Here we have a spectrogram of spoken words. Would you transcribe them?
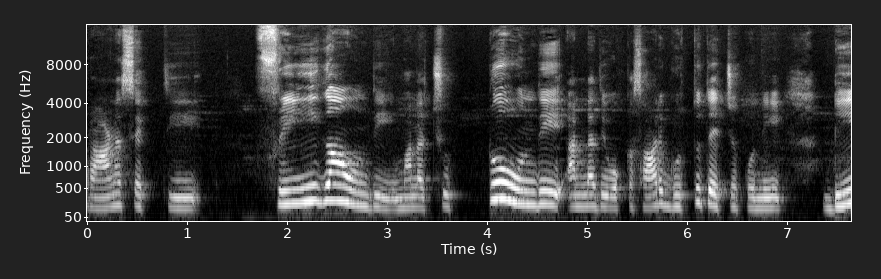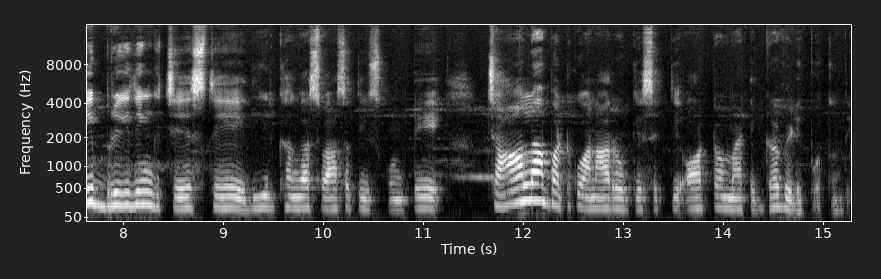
ప్రాణశక్తి ఫ్రీగా ఉంది మన చుట్టూ ఉంది అన్నది ఒక్కసారి గుర్తు తెచ్చుకొని డీప్ బ్రీదింగ్ చేస్తే దీర్ఘంగా శ్వాస తీసుకుంటే చాలా మటుకు అనారోగ్య శక్తి ఆటోమేటిక్గా వెళ్ళిపోతుంది.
